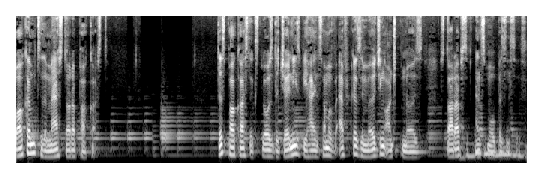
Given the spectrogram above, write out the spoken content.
Welcome to the Mass Startup Podcast. This podcast explores the journeys behind some of Africa's emerging entrepreneurs, startups, and small businesses.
